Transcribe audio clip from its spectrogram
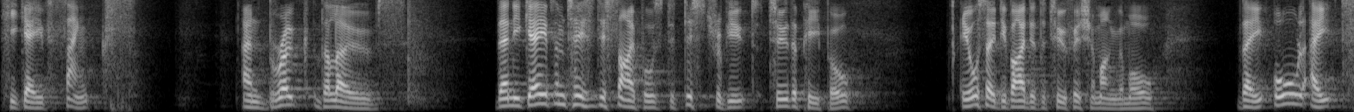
he gave thanks and broke the loaves. Then he gave them to his disciples to distribute to the people. He also divided the two fish among them all. They all ate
